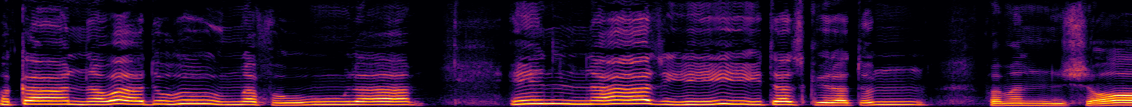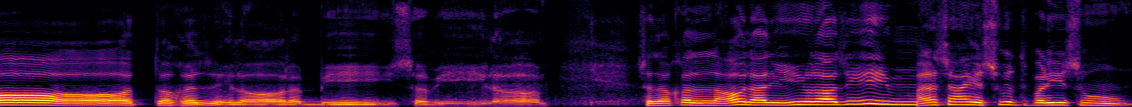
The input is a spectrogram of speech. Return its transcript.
وكان وعده مفولا إن هذه تذكرة فمن شاء اتخذ إلى ربي سبيلا صدق الله العلي العظيم أنا سعي سورة بريسوم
